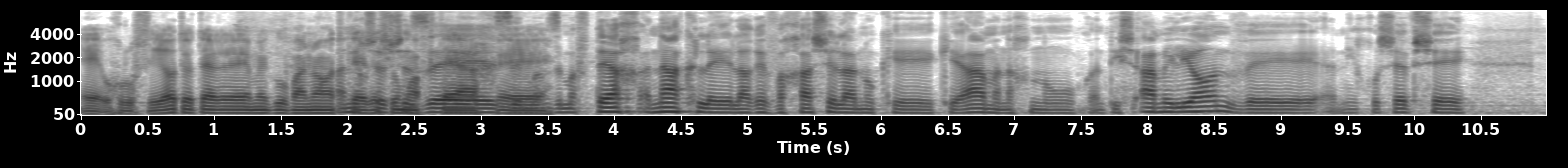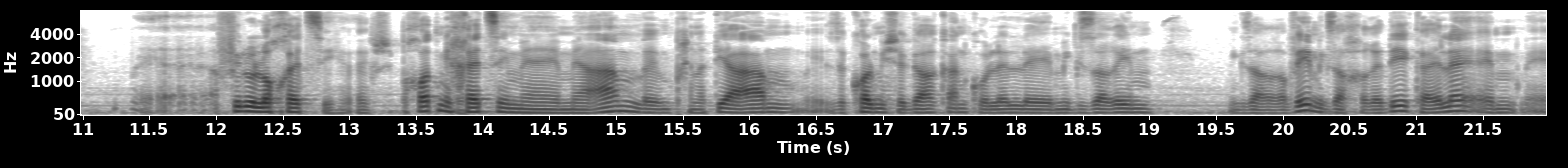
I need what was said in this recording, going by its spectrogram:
לאוכלוסיות יותר אה, מגוונות, כאיזשהו מפתח. אני חושב שזה זה, מפתח ענק ל, לרווחה שלנו כ, כעם, אנחנו כאן תשעה מיליון, ואני חושב ש... אפילו לא חצי, פחות מחצי מהעם, ומבחינתי העם זה כל מי שגר כאן, כולל אה, מגזרים, מגזר ערבי, מגזר חרדי, כאלה, הם אה,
